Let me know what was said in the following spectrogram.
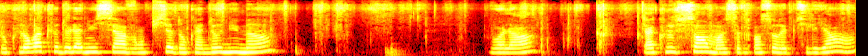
Donc l'oracle de la nuit, c'est un vampire, donc un non-humain. Voilà. Avec le sang, moi, ça fait penser aux reptiliens. Hein.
